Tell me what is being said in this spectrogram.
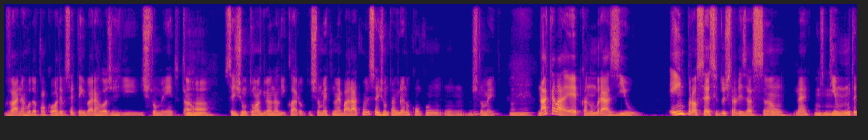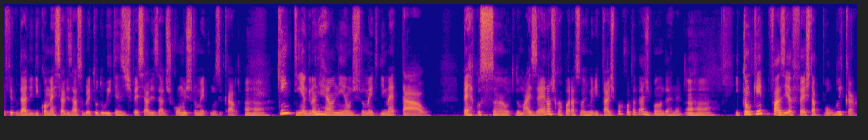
vai na Rua da Concórdia, você tem várias lojas de instrumento e tal. Aham. Você junta uma grana ali, claro, o instrumento não é barato, mas você junta uma grana e compra um, um instrumento. Uhum. Naquela época, no Brasil, em processo de industrialização, né? Que Uhum. tinha muita dificuldade de comercializar, sobretudo itens especializados como instrumento musical. Quem tinha grande reunião de instrumento de metal, percussão e tudo mais, eram as corporações militares por conta das bandas, né? Então, quem fazia festa pública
